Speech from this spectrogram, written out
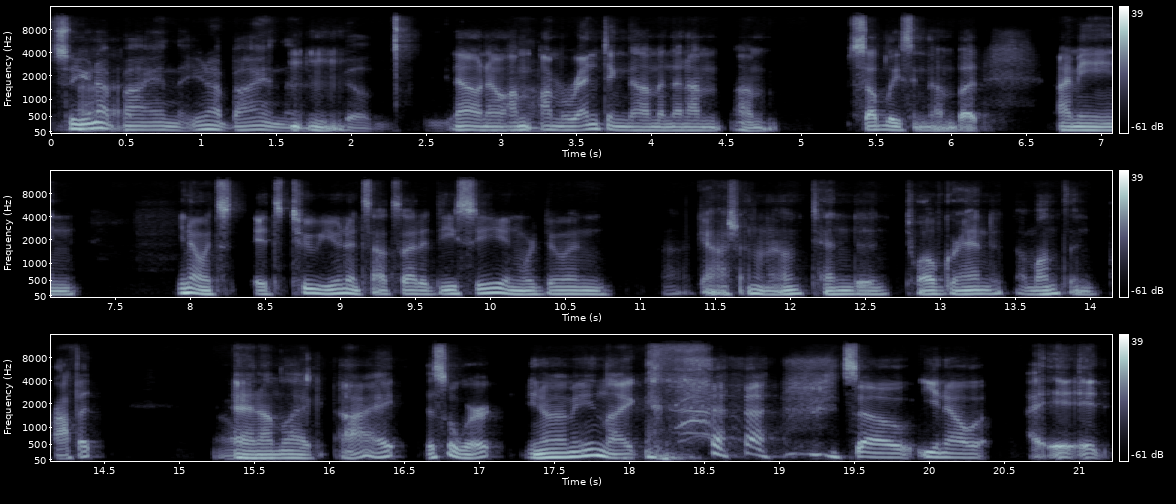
so you're not uh, buying that you're not buying the buildings. No no i'm i'm renting them and then i'm i'm subleasing them but i mean you know it's it's two units outside of dc and we're doing uh, gosh i don't know 10 to 12 grand a month in profit Oh. And I'm like, all right, this will work. You know what I mean? Like, so, you know, it, it,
